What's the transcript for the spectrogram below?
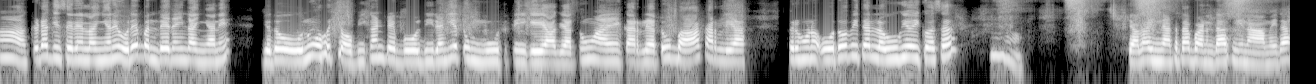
ਹਾਂ, ਕਿਹੜਾ ਕਿਸੇ ਨੇ ਲਾਈਆਂ ਨੇ, ਉਹਦੇ ਬੰਦੇ ਨੇ ਲਾਈਆਂ ਨੇ। ਜਦੋਂ ਉਹਨੂੰ ਉਹ 24 ਘੰਟੇ ਬੋਲਦੀ ਰਹਿੰਦੀ ਹੈ, ਤੂੰ ਮੂਤ ਪੀ ਕੇ ਆ ਗਿਆ, ਤੂੰ ਐਂ ਕਰ ਲਿਆ, ਤੂੰ ਬਾਹ ਕਰ ਲਿਆ, ਫਿਰ ਹੁਣ ਉਦੋਂ ਵੀ ਤਾਂ ਲਊਗੀ ਹੋਈ ਕੁਛ। ਹਾਂ। ਚੱਲ ਇੰਨਾ ਕੁ ਤਾਂ ਬਣਦਾ ਸੀ ਨਾਮ ਇਹਦਾ।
